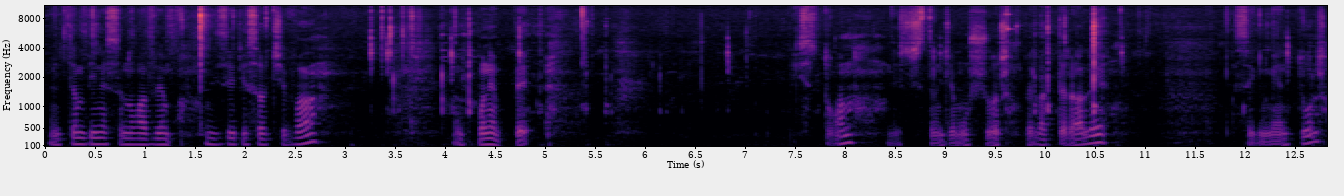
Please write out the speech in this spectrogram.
ne uităm bine să nu avem mizerie sau ceva. Îl punem pe piston. Deci strângem ușor pe laterale segmentul.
